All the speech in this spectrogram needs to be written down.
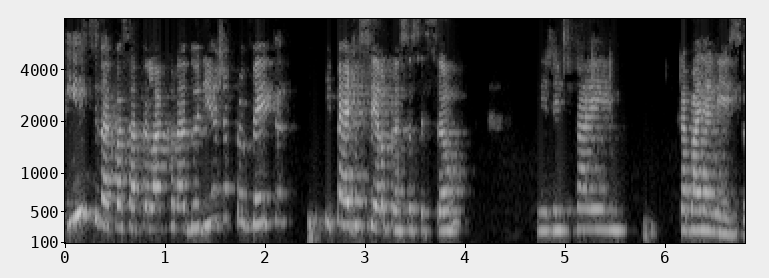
E se vai passar pela curadoria, já aproveita e pede o selo para essa sessão. E a gente vai trabalhar nisso.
